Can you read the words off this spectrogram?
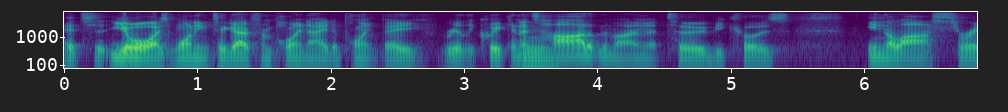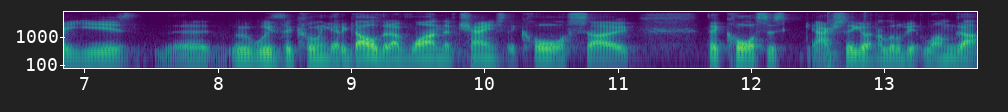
it's you're always wanting to go from point A to point B really quick, and it's mm. hard at the moment too because in the last three years uh, with the Coolangatta Gold that I've won, they've changed the course. So the course has actually gotten a little bit longer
